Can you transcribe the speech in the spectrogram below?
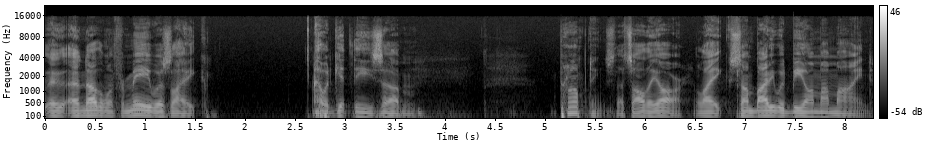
and another one for me was like I would get these um, promptings. That's all they are. Like somebody would be on my mind.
